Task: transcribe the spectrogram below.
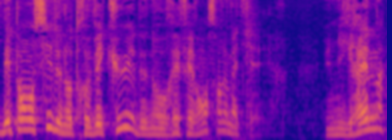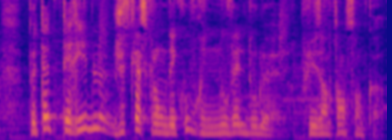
dépend aussi de notre vécu et de nos références en la matière. Une migraine peut être terrible jusqu'à ce que l'on découvre une nouvelle douleur, plus intense encore.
